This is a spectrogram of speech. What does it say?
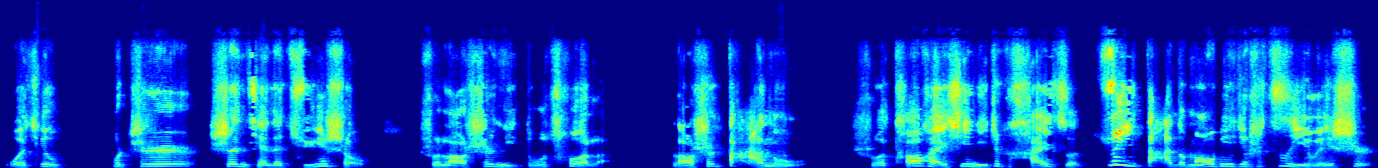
我就不知深浅的举手说：“老师，你读错了。”老师大怒，说：“陶海鑫，你这个孩子最大的毛病就是自以为是。”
